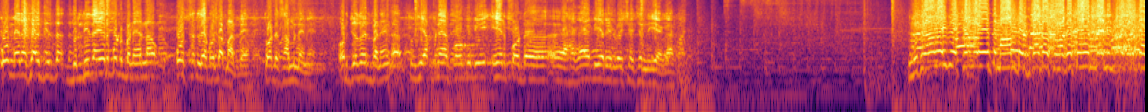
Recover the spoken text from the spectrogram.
ਉਹ ਮੇਰਾ ਖਿਆਲ ਜਿੱਦਾਂ ਦਿੱਲੀ ਦਾ 에어ਪੋਰਟ ਬਣਿਆ ਨਾ, ਉਸ ਲੈਵਲ ਦਾ ਬਣ ਰਿਹਾ, ਤੁਹਾਡੇ ਸਾਹਮਣੇ ਨੇ। ਔਰ ਜਦੋਂ ਇਹ ਬਣੇਗਾ, ਤੁਸੀਂ ਆਪਣੇ ਆਪ ਕਹੋਗੇ ਵੀ 에어ਪੋਰਟ ਹੈਗਾ ਵੀ ਰੇਲਵੇ ਸਟੇਸ਼ਨ ਨਹੀਂ ਹੈਗਾ। ਲੁਧਿਆਣਾ ਲਈ ਵੇਖਣ ਵਾਲੇ तमाम ਦਰਸ਼ਕਾਂ ਦਾ ਸਵਾਗਤ ਹੈ। ਮੈਂ ਨਿਤਿਨ ਵਰਗਾ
